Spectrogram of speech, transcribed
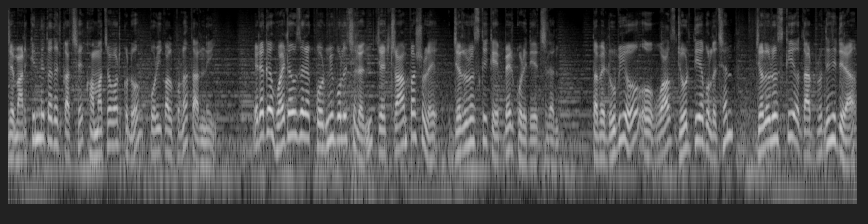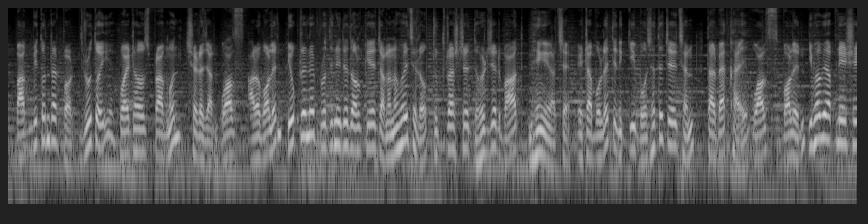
যে মার্কিন নেতাদের কাছে ক্ষমা চাওয়ার কোনো পরিকল্পনা তার নেই। এর আগে হোয়াইট হাউসের এক কর্মী বলেছিলেন যে ট্রাম্প আসলে জেলোনস্কিকে বের করে দিয়েছিলেন। তবে রুবিও ও ওয়ালস জোর দিয়ে বলেছেন জেলোনস্কি ও তার প্রতিনিধিরা বাগবিতণ্ডার পর দ্রুতই হোয়াইট হাউস প্রাঙ্গণ ছেড়ে যান। ওয়ালস আরও বলেন, ইউক্রেনের প্রতিনিধি দলকে জানানো হয়েছিল, যুক্তরাষ্ট্রের ধৈর্যের বাঁধ ভেঙে গেছে। এটা বলে তিনি কি বোঝাতে চেয়েছেন তার ব্যাখ্যায় ওয়ালস বলেন, কীভাবে আপনি এসে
